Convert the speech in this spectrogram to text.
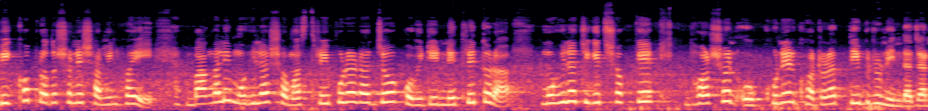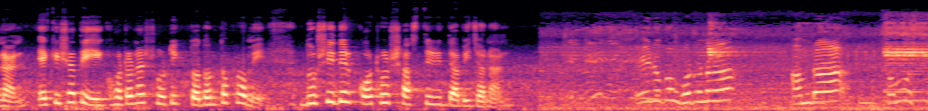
বিক্ষোভ প্রদর্শনে সামিল হয়ে বাঙালি মহিলা সমাজ ত্রিপুরা রাজ্য কমিটির নেতৃত্বরা মহিলা চিকিৎসককে ধর্ষণ ও খুনের ঘটনার তীব্র নিন্দা জানান। একই সাথে এই ঘটনার সঠিক তদন্তক্রমে দোষীদের কঠোর শাস্তির দাবি জানান। এইরকম ঘটনা আমরা সমস্ত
